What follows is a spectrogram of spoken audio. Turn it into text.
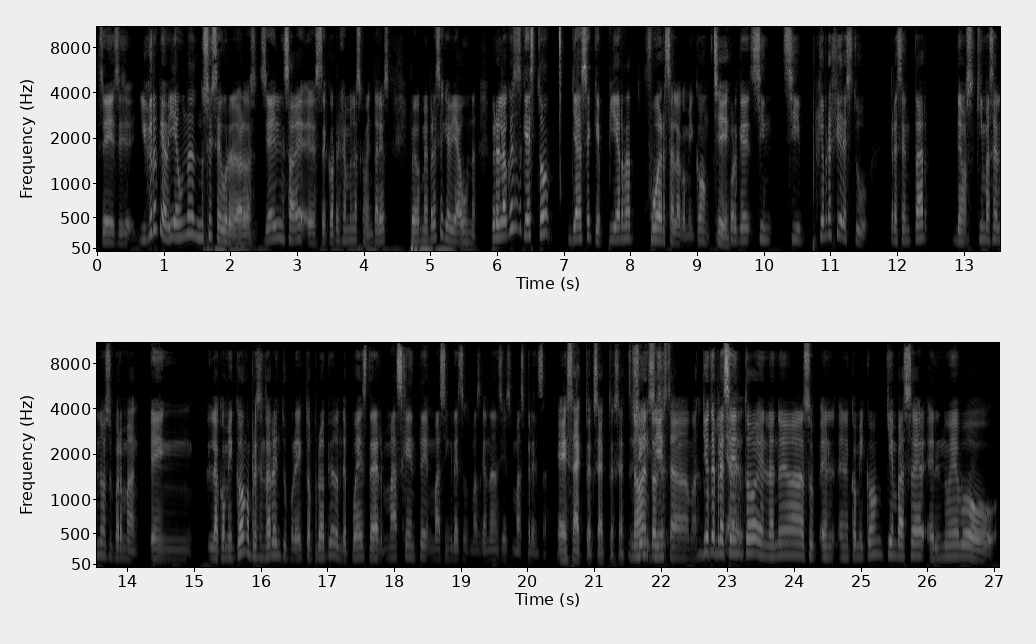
Sí, sí, sí. Yo creo que había una, no estoy seguro, la verdad. Si alguien sabe, este, corríjame en los comentarios. Pero me parece que había una. Pero la cosa es que esto ya hace que pierda fuerza la Comic Con. Sí. Porque si, si, ¿qué prefieres tú? Presentar, digamos, quién va a ser el nuevo Superman en la Comic Con o presentarlo en tu proyecto propio donde puedes traer más gente, más ingresos, más ganancias, más prensa. Exacto, exacto, exacto. No, Sí, sí entonces, está más Yo te presento en la nueva en, en el Comic Con quién va a ser el nuevo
